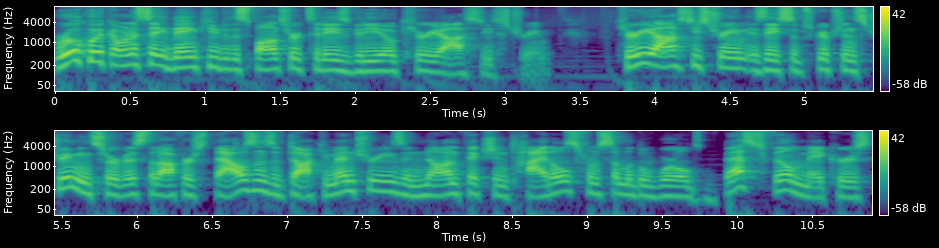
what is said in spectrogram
Real quick, I wanna say thank you to the sponsor of today's video, CuriosityStream. CuriosityStream is a subscription streaming service that offers thousands of documentaries and nonfiction titles from some of the world's best filmmakers,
